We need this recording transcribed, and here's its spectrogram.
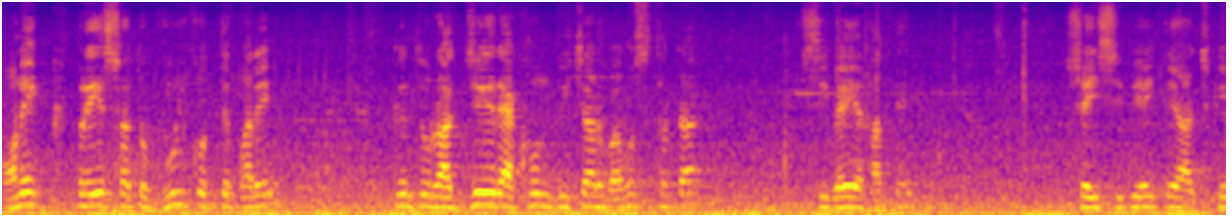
অনেক প্রেস হয়তো ভুল করতে পারে কিন্তু রাজ্যের এখন বিচার ব্যবস্থাটা সিবিআইয়ের হাতে। সেই সিবিআইতে আজকে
